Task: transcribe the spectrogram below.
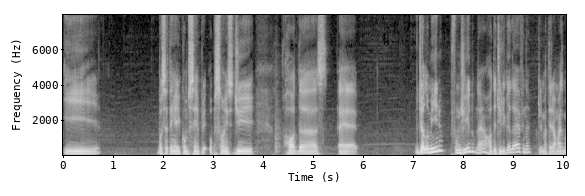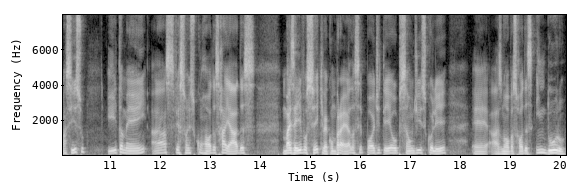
E você tem aí, como sempre, opções de rodas é, de alumínio fundido, né? Roda de liga leve, né? Aquele material mais maciço. E também as versões com rodas raiadas. Mas aí você que vai comprar ela, você pode ter a opção de escolher é, as novas rodas Enduro,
